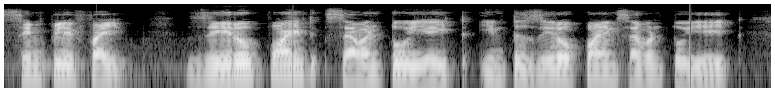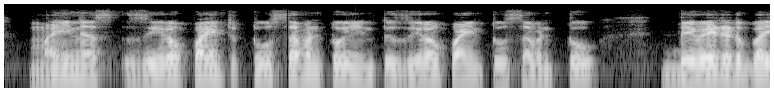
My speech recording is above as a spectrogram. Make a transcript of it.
simplify zero point seven two eight into zero point seven two eight minus zero point two seven two into zero point two seven two divided by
